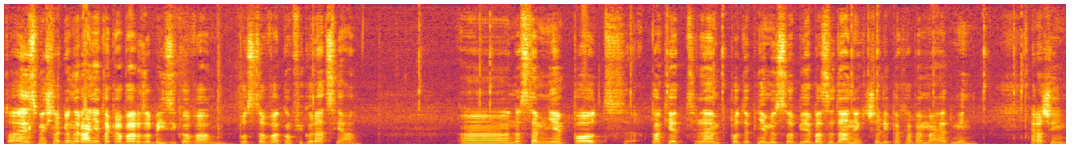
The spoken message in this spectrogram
To jest myślę generalnie taka bardzo basicowa, podstawowa konfiguracja. E, następnie pod pakiet LAMP podepniemy sobie bazę danych, czyli PHP MyAdmin. Raczej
